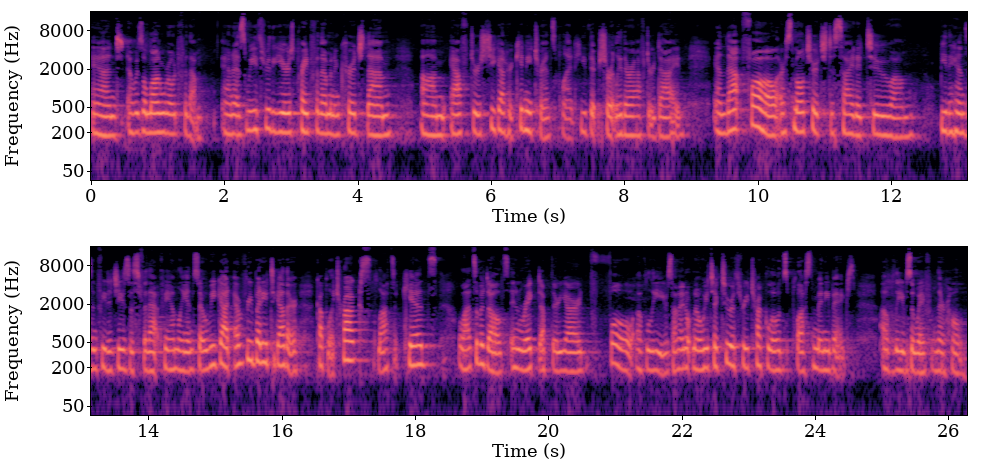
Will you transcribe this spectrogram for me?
and it was a long road for them. And as we, through the years, prayed for them and encouraged them, um, after she got her kidney transplant, he th- shortly thereafter died. And that fall, our small church decided to um, be the hands and feet of Jesus for that family. And so we got everybody together a couple of trucks, lots of kids, lots of adults, and raked up their yard full of leaves. And I don't know, we took two or three truckloads plus many bags of leaves away from their home.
